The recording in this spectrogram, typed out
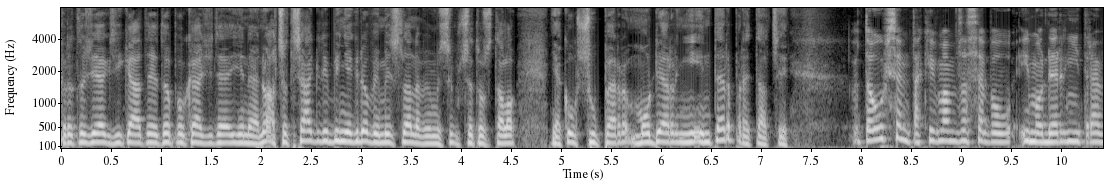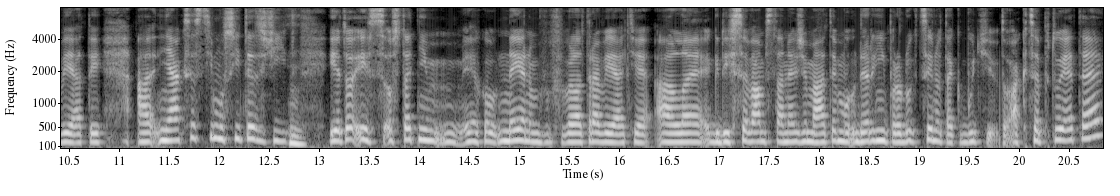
Protože, jak říkáte, je to po každé jiné. No a co třeba, kdyby někdo vymyslel, nevím, jestli už se to stalo, nějakou super moderní interpretaci to už jsem taky mám za sebou i moderní traviaty a nějak se s tím musíte zžít. Hmm. Je to i s ostatním, jako nejenom v La Traviatě, ale když se vám stane, že máte moderní produkci, no tak buď to akceptujete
